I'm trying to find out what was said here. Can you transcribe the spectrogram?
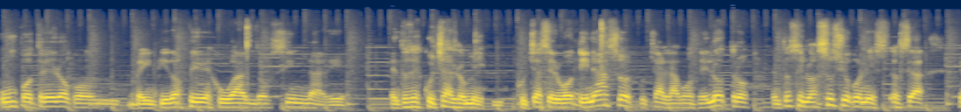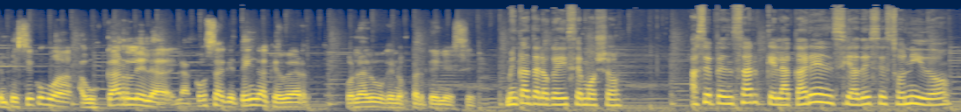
un potrero con 22 pibes jugando sin nadie entonces escuchás lo mismo, escuchás el botinazo, escuchás la voz del otro, entonces lo asocio con eso, o sea, empecé como a, buscarle la, cosa que tenga que ver con algo que nos pertenece. Me encanta lo que dice Moyo, hace pensar que la carencia de ese sonido es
